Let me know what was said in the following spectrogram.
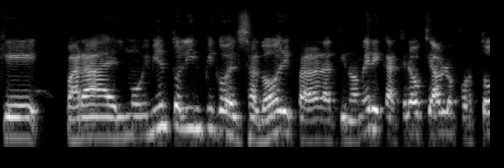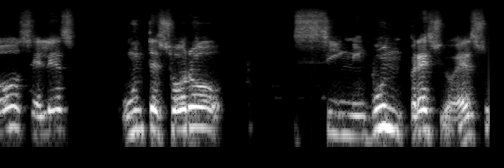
que para el movimiento olímpico del Salvador y para Latinoamérica, creo que hablo por todos, él es un tesoro sin ningún precio. Es,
